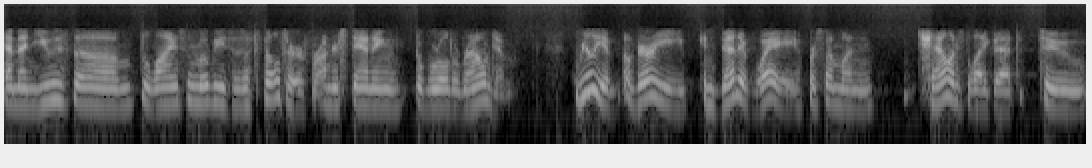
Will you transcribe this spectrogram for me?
and then used the, um, the lines in movies as a filter for understanding the world around him. Really, a, a very inventive way for someone challenged like that to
